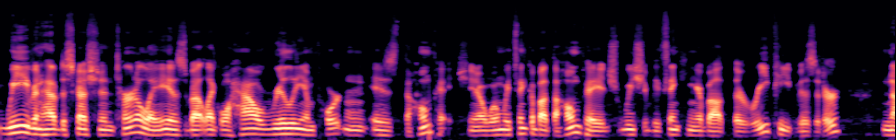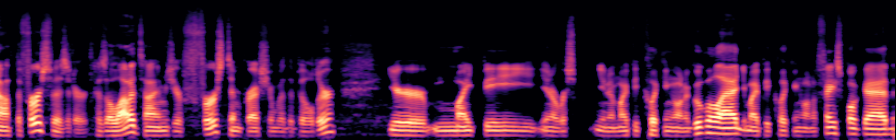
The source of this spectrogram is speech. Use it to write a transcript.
we even have discussion internally is about like well how really important is the homepage? You know when we think about the homepage we should be thinking about the repeat visitor not the first visitor because a lot of times your first impression with the builder you might be you know res- you know might be clicking on a google ad you might be clicking on a facebook ad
